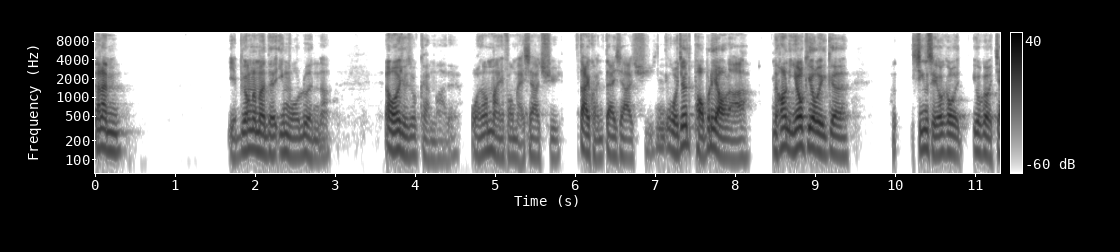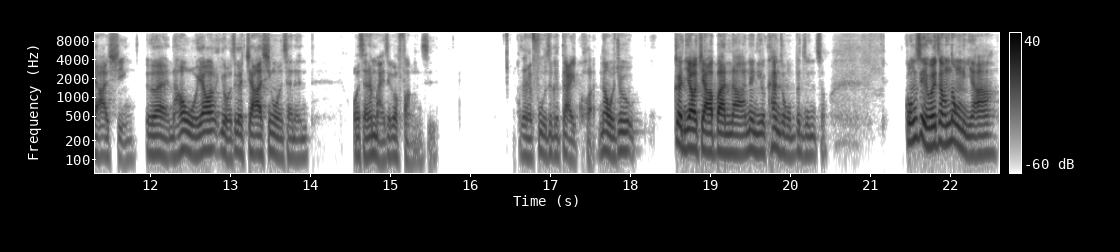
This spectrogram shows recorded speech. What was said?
当然也不用那么的阴谋论了。那我就说干嘛的？我能买房买下去，贷款贷下去，我就跑不了了啊。然后你又给我一个薪水，又给我又给我加薪，对不对？然后我要有这个加薪，我才能我才能买这个房子，我才能付这个贷款。那我就更要加班啦。那你就看着我不准走。公司也会这样弄你啊！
